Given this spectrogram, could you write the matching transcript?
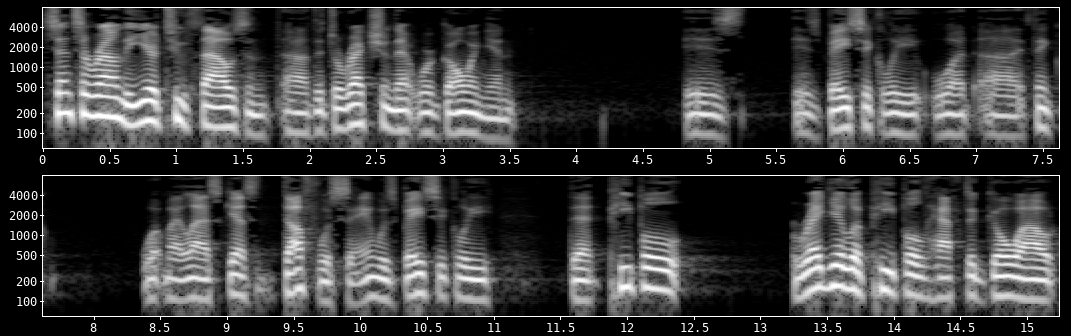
since around the year 2000, uh, the direction that we're going in is is basically what uh, I think what my last guest Duff was saying was basically that people, regular people, have to go out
